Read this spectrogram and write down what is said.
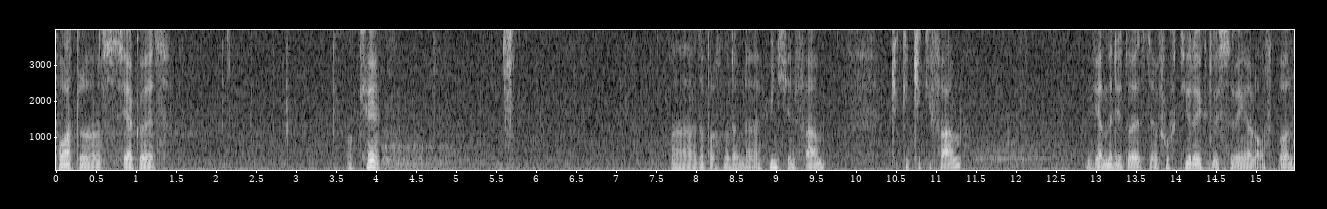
Portal, sehr gut. Okay. Äh, da braucht man dann eine Hühnchenfarm. Chicky Chicky Farm. Wie werden wir die da jetzt einfach direkt ein wenig aufbauen?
